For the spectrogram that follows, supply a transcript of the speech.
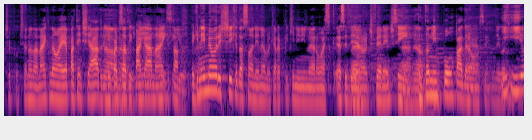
tipo, tirando a Nike? Não, aí é patenteado, ninguém Não, pode usar, não, tem que pagar ninguém- a Nike e tal. seguiu. É que nem memory stick da Sony, lembra? Que era pequenininho, não era um SD, era diferente. Sim, É, não. Tentando impor um padrão, assim. Um E, e eu,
